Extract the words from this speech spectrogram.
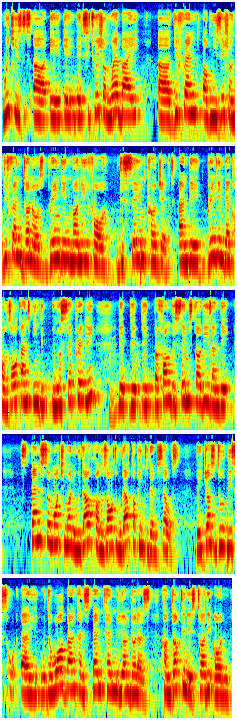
which is uh, a, a, a, situation whereby uh, different organizations, different donors bring in money for the same project, and they bring in their consultants in the, you know separately. Mm-hmm. They, they, they perform the same studies and they spend so much money without consulting, without talking to themselves. They just do this. Uh, the World Bank can spend $10 million conducting a study on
